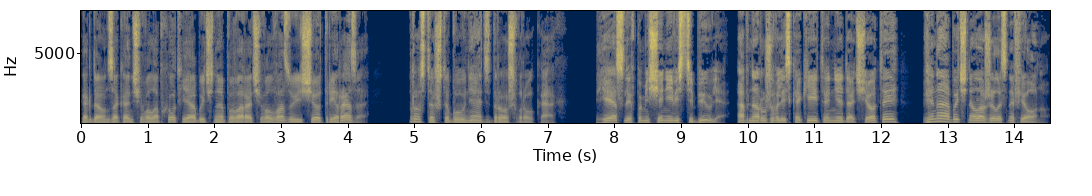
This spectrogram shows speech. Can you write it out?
Когда он заканчивал обход, я обычно поворачивал вазу еще три раза, просто чтобы унять дрожь в руках. Если в помещении вестибюля обнаруживались какие-то недочеты, вина обычно ложилась на Фиону.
